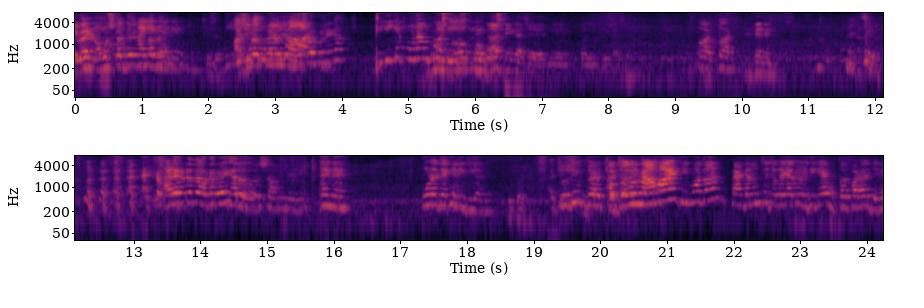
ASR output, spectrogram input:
এবারে নমস্কার দেবে কীভাবে? আশীর্বাদ করলে যে নমস্কার করলি না? দিদিকে প্রণাম করবি না ঠিক আছে এমনি করলে ঠিক আছে। কর কর। আরে ওটা তো ওটা কই গেল। সামনে। এই নে পরে দেখে আগে। আর যদি না হয় ঠিক মতন প্যান্টালুন্সে চলে যাবে ওইদিকে উত্তরপাড়ায় দেখে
